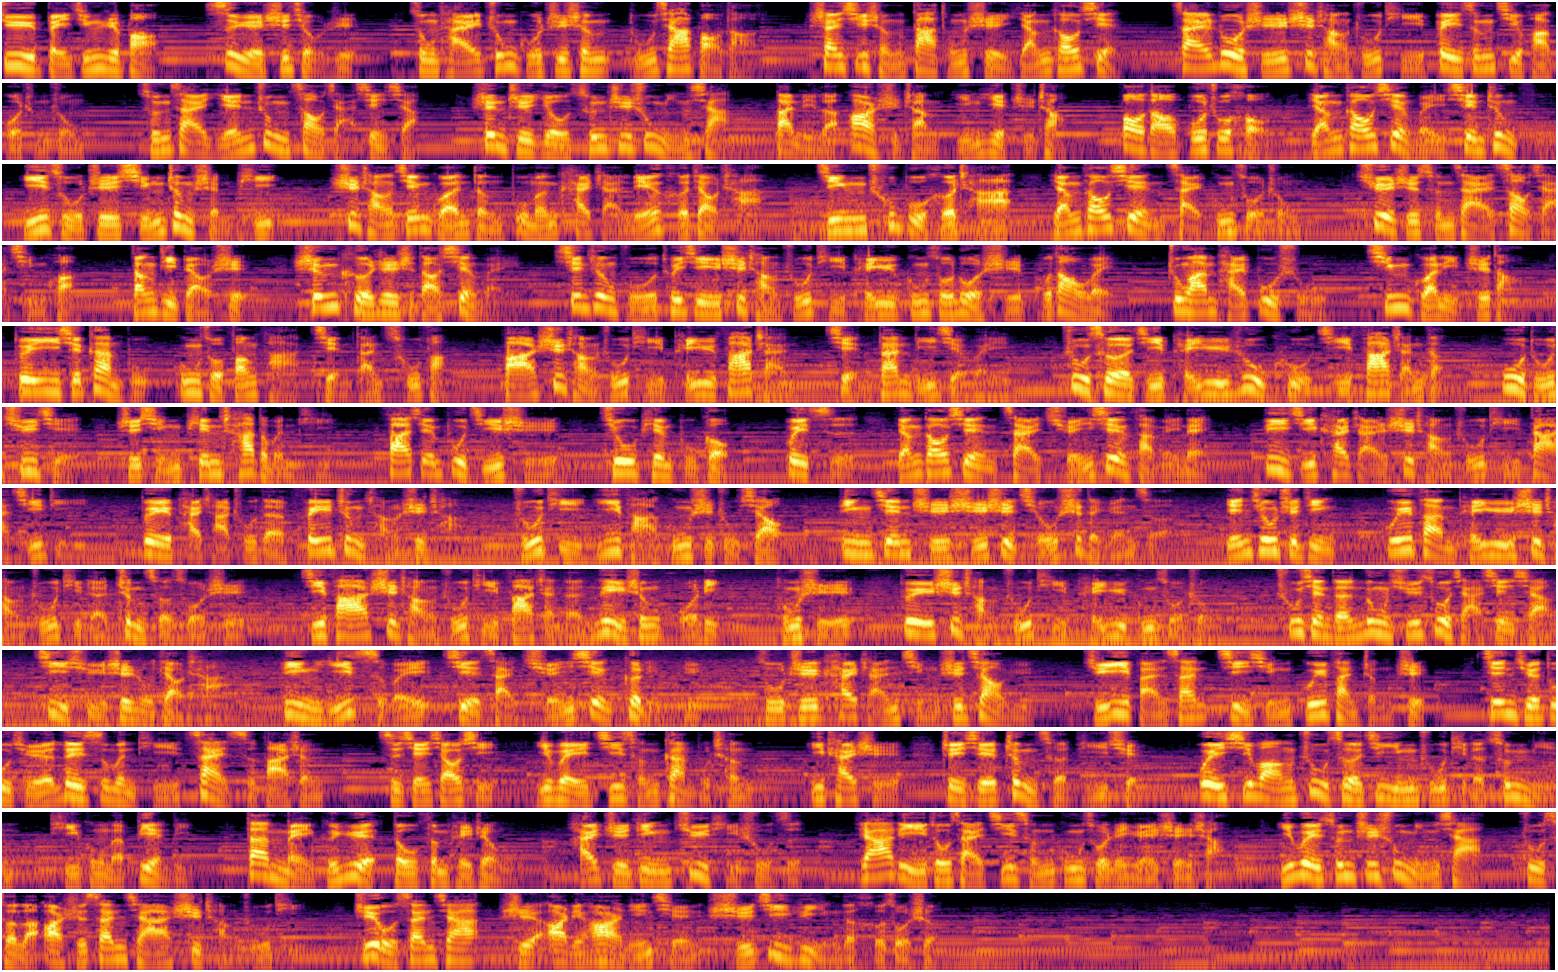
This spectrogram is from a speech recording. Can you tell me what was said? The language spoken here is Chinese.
据北京日报四月十九日总台中国之声独家报道，山西省大同市阳高县在落实市场主体倍增计划过程中，存在严重造假现象，甚至有村支书名下办理了二十张营业执照。报道播出后，阳高县委县政府已组织行政审批、市场监管等部门开展联合调查。经初步核查，阳高县在工作中确实存在造假情况。当地表示，深刻认识到县委、县政府推进市场主体培育工作落实不到位。重安排部署，轻管理指导，对一些干部工作方法简单粗放，把市场主体培育发展简单理解为注册及培育入库及发展等，误读曲解，执行偏差的问题发现不及时，纠偏不够。为此，阳高县在全县范围内立即开展市场主体大集底，对排查出的非正常市场主体依法公示注销，并坚持实事求是的原则，研究制定规范培育市场主体的政策措施。激发市场主体发展的内生活力，同时对市场主体培育工作中出现的弄虚作假现象继续深入调查，并以此为戒，在全县各领域组织开展警示教育，举一反三进行规范整治，坚决杜绝类似问题再次发生。此前消息，一位基层干部称，一开始这些政策的确为希望注册经营主体的村民提供了便利，但每个月都分配任务，还指定具体数字。压力都在基层工作人员身上。一位村支书名下注册了二十三家市场主体，只有三家是二零二二年前实际运营的合作社。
